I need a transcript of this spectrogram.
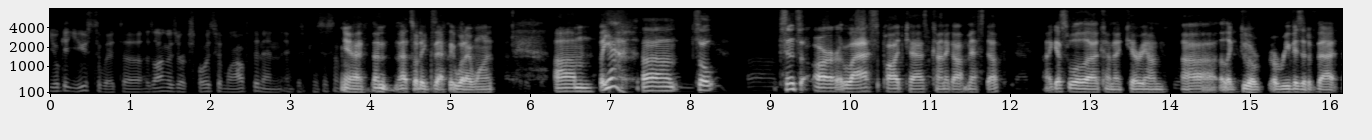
you'll get used to it uh, as long as you're exposed to it more often and, and consistently. Yeah, and that's what exactly what I want. Um, but yeah, um, so since our last podcast kind of got messed up, I guess we'll uh, kind of carry on, uh, like do a, a revisit of that.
